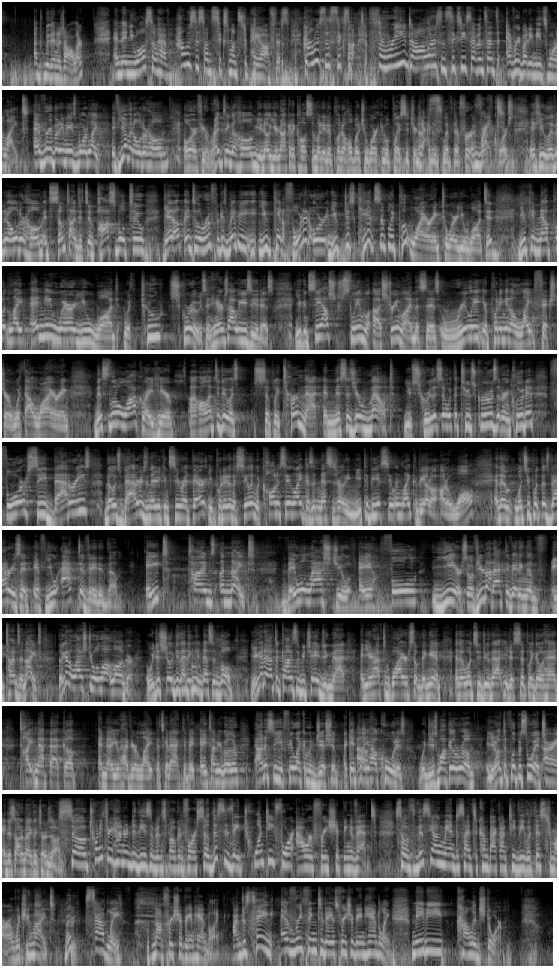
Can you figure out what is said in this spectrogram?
within a dollar. And then you also have, how is this on six months to pay off this? How is this six months? $3.67, everybody needs more light. Everybody needs more light. If you have an older home, or if you're renting a home, you know you're not gonna call somebody to put a whole bunch of work into a place that you're not yes. gonna live there forever, right. of course. If you live in an older home, it's sometimes it's impossible to get up into the roof because maybe you can't afford it or you just can't simply put wiring to where you want it. You can now put light anywhere you want with two screws. And here's how easy it is. You can see how stream, uh, streamlined this is. Really, you're putting in a light fixture without wiring. This little lock right here, uh, all I have to do is simply turn that, and this is your mount. You screw this in with the two screws that are included, 4C batteries. Those batteries, and there you can see right there, you put it in the ceiling. We call it a ceiling light, doesn't necessarily need to be a ceiling light, could be on a, on a wall. And then once you put those batteries in, if you activated them eight times a night, they will last you a full year. So if you're not activating them eight times a night, they're gonna last you a lot longer. We just showed you that mm-hmm. incandescent bulb. You're gonna have to constantly be changing that and you're gonna have to wire something in. And then once you do that, you just simply go ahead, tighten that back up, and now you have your light that's gonna activate. Anytime you're going to the room, honestly, you feel like a magician. I can't tell oh. you how cool it is when you just walk in the room and you don't have to flip a switch, All right. it just automatically turns on. So 2,300 of these have been spoken for. So this is a 24 hour free shipping event. So if this young man decides to come back on TV with this tomorrow, which yes. you might. Maybe. Sadly, not free shipping and handling. I'm just saying everything today is free shipping and handling. Maybe college dorm,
